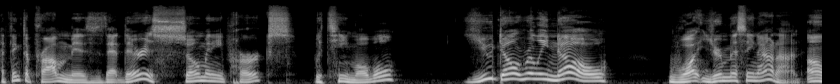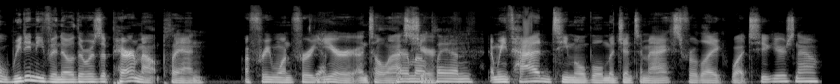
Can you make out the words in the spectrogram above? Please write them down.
I think the problem is, is that there is so many perks with T-Mobile, you don't really know what you're missing out on. Oh, we didn't even know there was a Paramount plan, a free one for a year until last year. Paramount year. plan And we've had T-Mobile Magenta Max for like what two years now.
